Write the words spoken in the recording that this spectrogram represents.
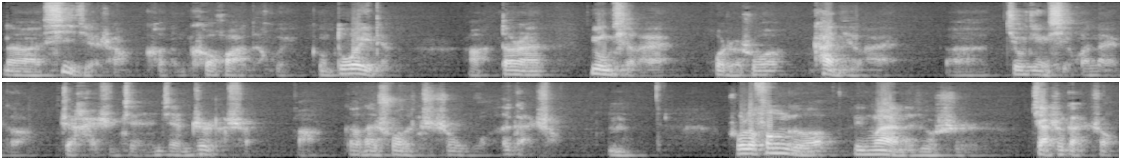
那细节上可能刻画的会更多一点，啊，当然用起来或者说看起来。呃，究竟喜欢哪个？这还是见仁见智的事儿啊。刚才说的只是我的感受。嗯，除了风格，另外呢就是驾驶感受。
